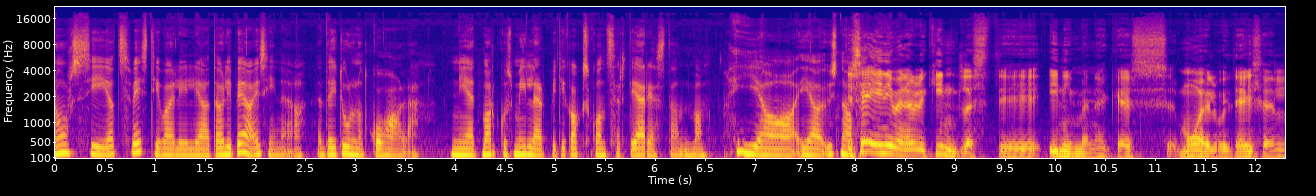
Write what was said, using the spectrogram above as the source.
North Sea Jazz Festivalil ja ta oli peaesineja ja ta ei tulnud kohale nii et Markus Miller pidi kaks kontserti järjest andma ja, ja üsna ja see inimene oli kindlasti inimene, kes moel või teisel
